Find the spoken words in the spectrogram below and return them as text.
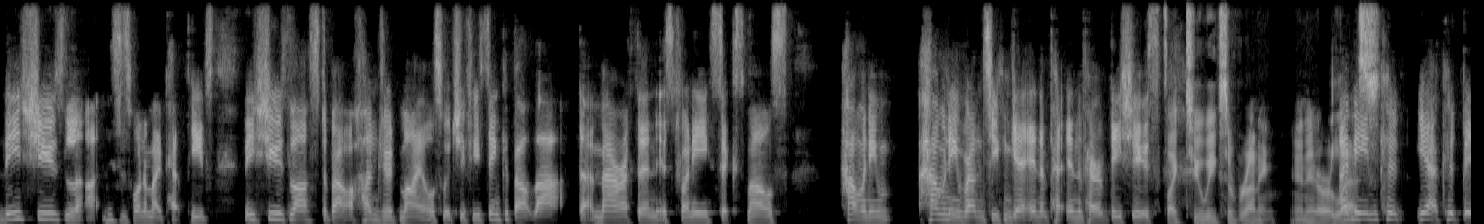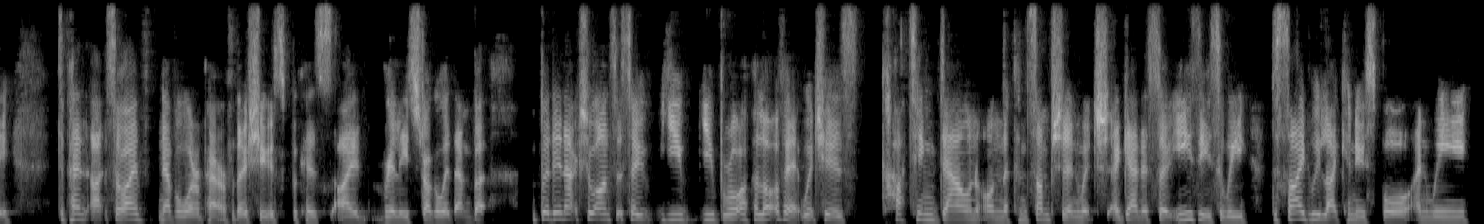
these shoes, uh, this is one of my pet peeves. These shoes last about 100 miles, which if you think about that, that a marathon is 26 miles. How many how many runs you can get in a in a pair of these shoes. It's like two weeks of running in it or less. I mean, could yeah, could be. Depend. Uh, so I've never worn a pair of those shoes because I really struggle with them. But but in actual answer, so you you brought up a lot of it, which is cutting down on the consumption, which again is so easy. So we decide we like a new sport and we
